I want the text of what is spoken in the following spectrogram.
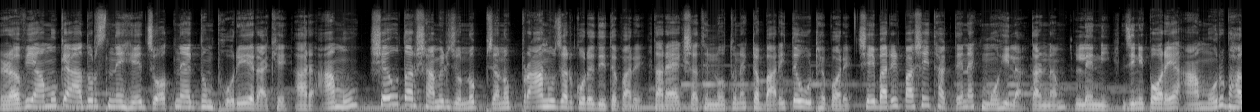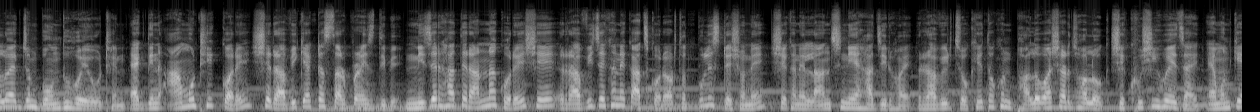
রাভি আমুকে আদর স্নেহে যত্নে একদম ভরিয়ে রাখে আর আমু সেও তার স্বামীর জন্য যেন প্রাণ উজাড় করে দিতে পারে। তারা একসাথে নতুন একটা বাড়িতেও উঠে পড়ে। সেই বাড়ির পাশেই থাকতেন এক মহিলা, তার নাম লেনি, যিনি পরে আমুর ভালো একজন বন্ধু হয়ে ওঠেন। একদিন আমু ঠিক করে সে রাভিকে একটা সারপ্রাইজ দিবে। নিজের হাতে রান্না করে সে রাভি যেখানে কাজ করে, অর্থাৎ পুলিশ স্টেশনে সেখানে লাঞ্চ নিয়ে হাজির হয়। রাভির চোখে তখন ভালোবাসার ঝলক, সে খুশি হয়ে যায়। এমনকি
